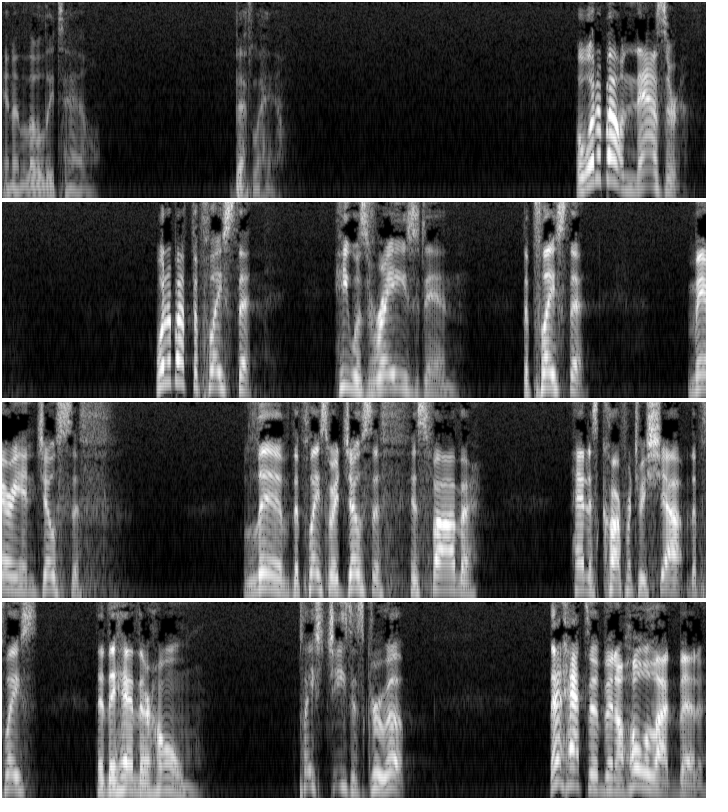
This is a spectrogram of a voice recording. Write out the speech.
in a lowly town, Bethlehem. Well, what about Nazareth? What about the place that he was raised in? The place that Mary and Joseph lived, the place where Joseph, his father, had his carpentry shop, the place that they had their home, the place Jesus grew up. That had to have been a whole lot better.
